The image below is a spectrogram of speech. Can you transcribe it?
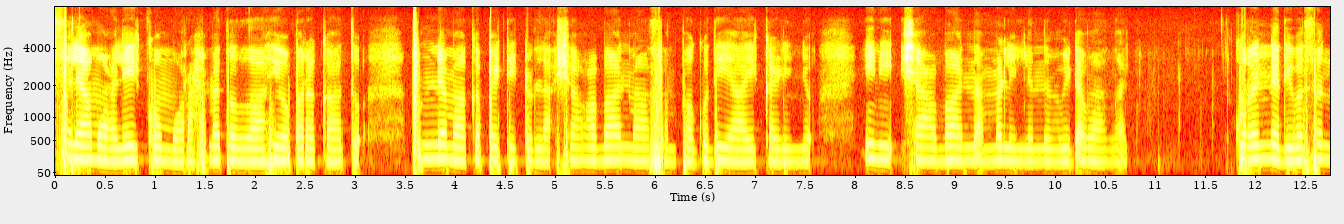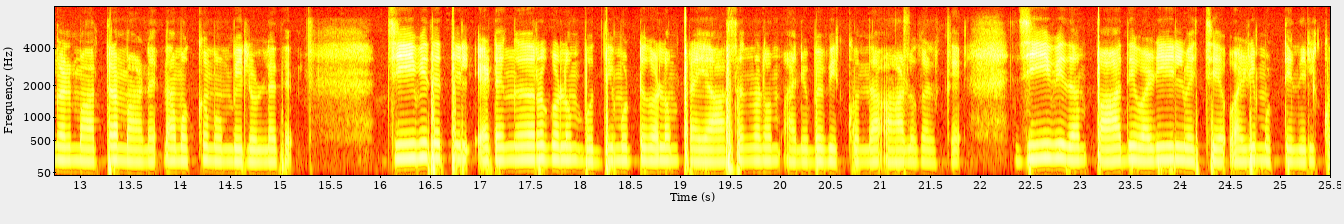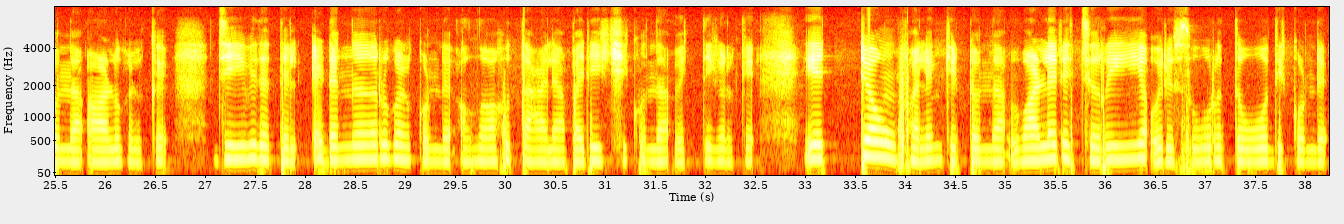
അസ്സലാമു അലൈക്കും വറഹ്മത്തുള്ളാഹി വബർക്കാത്തു പുണ്യമാക്കപ്പെട്ടിട്ടുള്ള ഷാബാൻ മാസം പകുതിയായി കഴിഞ്ഞു. ഇനി ഷാബാൻ നമ്മളിൽ നിന്നും വിടവാങ്ങാൻ കുറഞ്ഞ ദിവസങ്ങൾ മാത്രമാണ് നമുക്ക് മുമ്പിലുള്ളത്. ജീവിതത്തിൽ ഇടങ്ങേറുകളും ബുദ്ധിമുട്ടുകളും പ്രയാസങ്ങളും അനുഭവിക്കുന്ന ആളുകൾക്ക് ജീവിതം പാതിവഴിയിൽ വെച്ച് വഴിമുട്ടി നിൽക്കുന്ന ആളുകൾക്ക് ജീവിതത്തിൽ ഇടങ്ങേറുകൾ കൊണ്ട് അള്ളാഹു താല പരീക്ഷിക്കുന്ന വ്യക്തികൾക്ക് ഏറ്റവും ഫലം കിട്ടുന്ന വളരെ ചെറിയ ഒരു സൂറത്ത് ഓതിക്കൊണ്ട്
